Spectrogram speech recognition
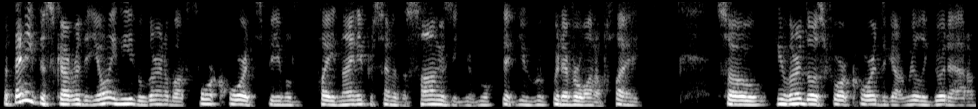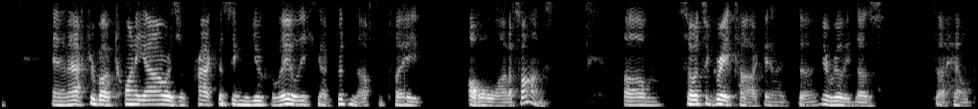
but then he discovered that you only need to learn about four chords to be able to play 90% of the songs that you that you would ever want to play. So he learned those four chords and got really good at them. And after about 20 hours of practicing the ukulele, he got good enough to play a whole lot of songs. Um, so it's a great talk and it, uh, it really does uh, help.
